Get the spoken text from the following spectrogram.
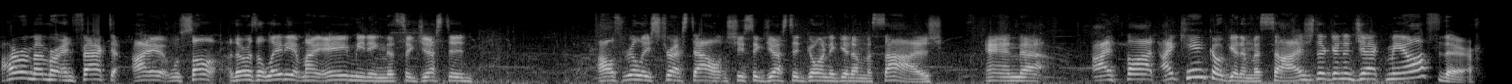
I remember, in fact, I was saw there was a lady at my A meeting that suggested I was really stressed out, and she suggested going to get a massage, and uh, I thought I can't go get a massage. They're gonna jack me off there.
